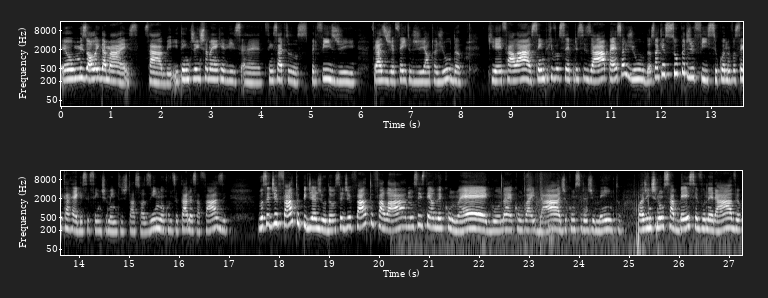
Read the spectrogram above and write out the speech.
eu me isolo ainda mais, sabe? E tem gente também, aqueles. É, tem certos perfis de frases de efeito de autoajuda que é falar ah, sempre que você precisar, peça ajuda. Só que é super difícil quando você carrega esse sentimento de estar sozinho, quando você tá nessa fase, você de fato pedir ajuda, você de fato falar, não sei se tem a ver com ego, né, com vaidade, constrangimento, ou a gente não saber ser vulnerável,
